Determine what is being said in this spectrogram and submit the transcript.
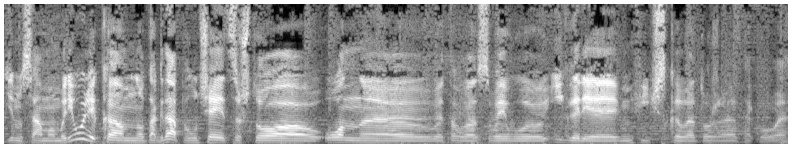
этим самым Рюриком, но тогда получается, что он э, этого своего Игоря мифического тоже такого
